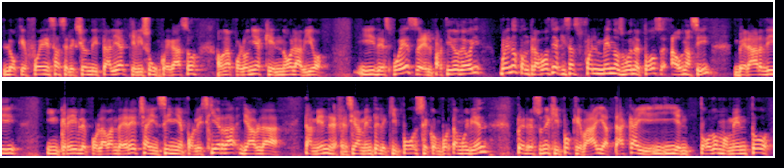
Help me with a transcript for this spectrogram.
lo que fue esa selección de Italia, que le hizo un juegazo a una Polonia que no la vio. Y después, el partido de hoy, bueno, contra Bosnia quizás fue el menos bueno de todos, aún así, Berardi increíble por la banda derecha, Insigne por la izquierda, y habla también defensivamente el equipo se comporta muy bien, pero es un equipo que va y ataca y, en todo momento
